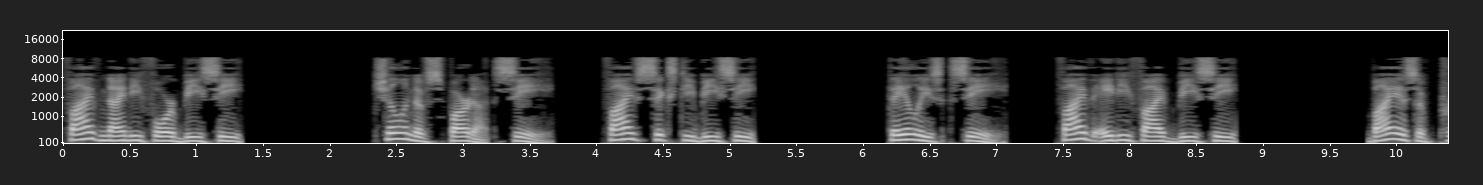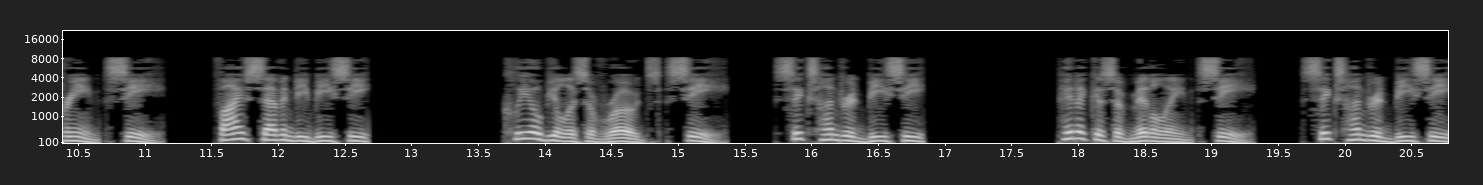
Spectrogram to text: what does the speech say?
594 BC Chilon of Sparta c. 560 BC Thales c. 585 BC Bias of Priene c. 570 BC Cleobulus of Rhodes c. 600 BC Pittacus of Mytilene c. 600 BC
